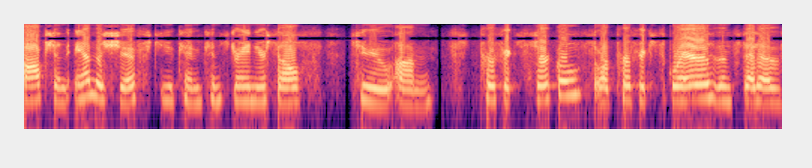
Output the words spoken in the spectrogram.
Option and the Shift, you can constrain yourself to um, perfect circles or perfect squares instead of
